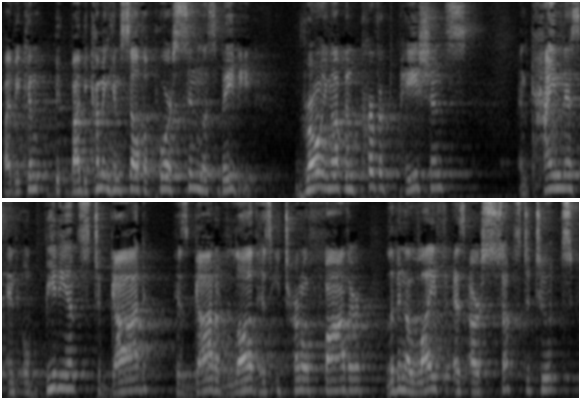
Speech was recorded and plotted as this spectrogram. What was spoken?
by, become, by becoming himself a poor sinless baby, growing up in perfect patience and kindness and obedience to God, his God of love, his eternal Father, living a life as our substitute,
